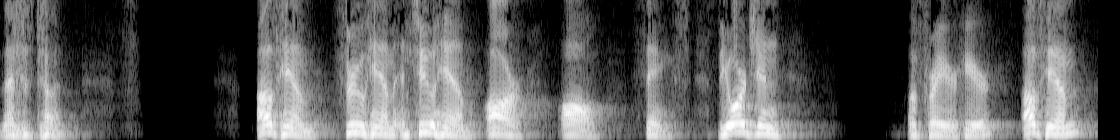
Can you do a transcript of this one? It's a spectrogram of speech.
that is done. Of him, through him, and to him are all things. The origin of prayer here, of him,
